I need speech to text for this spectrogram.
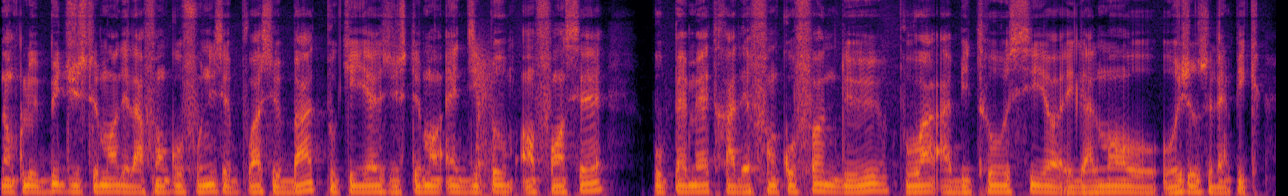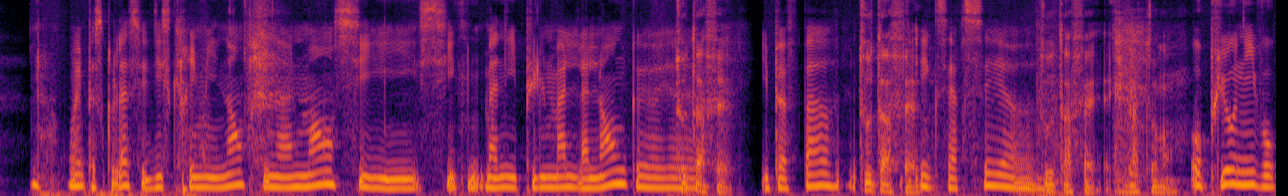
Donc, le but justement de la francophonie, c'est de pouvoir se battre pour qu'il y ait justement un diplôme en français pour permettre à des francophones de pouvoir arbitrer aussi euh, également aux, aux Jeux Olympiques. Oui, parce que là, c'est discriminant finalement. S'ils si, manipulent mal la langue, euh, Tout à fait, ils peuvent pas tout à fait, exercer euh, tout à fait, exactement. au plus haut niveau.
